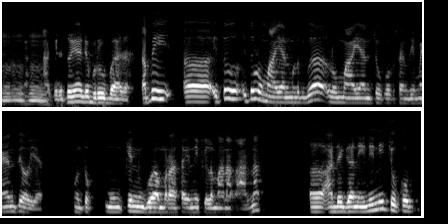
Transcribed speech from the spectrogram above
Mm-hmm. Nah, akhirnya dia berubah. Tapi uh, itu itu lumayan menurut gua lumayan cukup sentimental ya. Untuk mungkin gua merasa ini film anak-anak uh, adegan ini nih cukup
